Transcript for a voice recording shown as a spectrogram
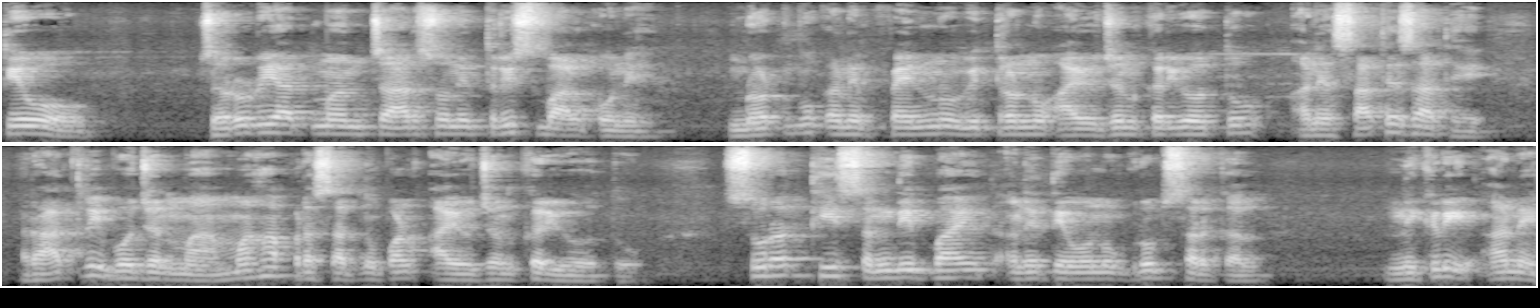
તેઓ જરૂરિયાતમંદ ચારસો ને ત્રીસ બાળકોને નોટબુક અને પેનનું વિતરણનું આયોજન કર્યું હતું અને સાથે સાથે રાત્રિ ભોજનમાં મહાપ્રસાદનું પણ આયોજન કર્યું હતું. સુરતથી સંદીપભાઈ અને તેઓનું ગ્રુપ સર્કલ નીકળી અને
